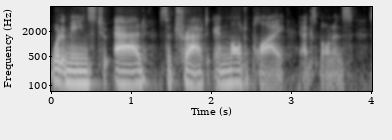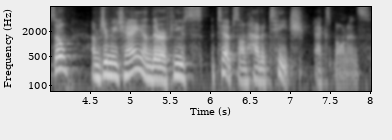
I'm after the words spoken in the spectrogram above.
what it means to add, subtract, and multiply exponents. So I'm Jimmy Chang, and there are a few tips on how to teach exponents.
